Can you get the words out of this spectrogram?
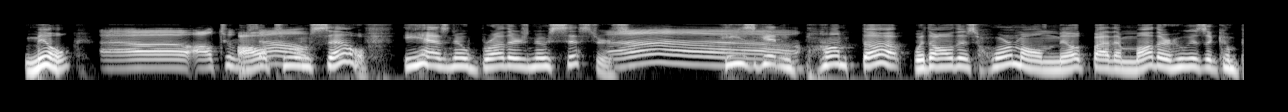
milk Oh, all to himself. all to himself. He has no brothers, no sisters. Oh. He's getting oh. pumped up with all this hormone milk by the mother, who is a complete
